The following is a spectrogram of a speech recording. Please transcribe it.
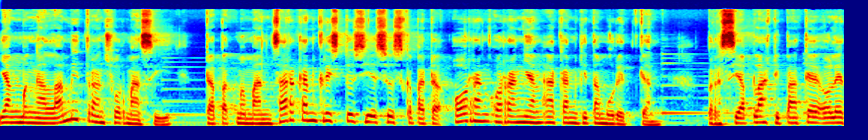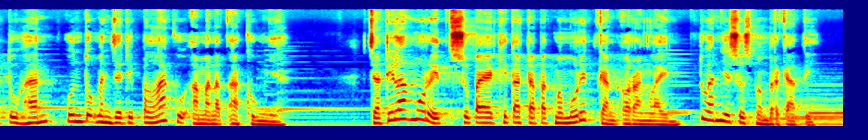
yang mengalami transformasi, dapat memancarkan Kristus Yesus kepada orang-orang yang akan kita muridkan. Bersiaplah dipakai oleh Tuhan untuk menjadi pelaku amanat agungnya. Jadilah murid supaya kita dapat memuridkan orang lain. Tuhan Yesus memberkati.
